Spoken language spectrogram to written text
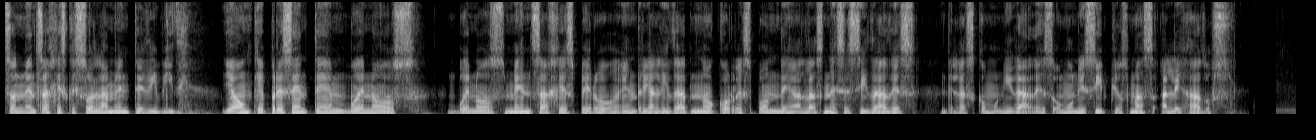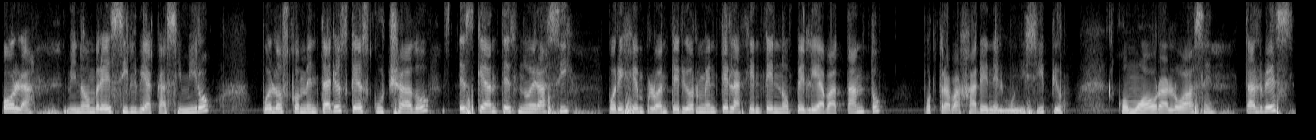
Son mensajes que solamente dividen. Y aunque presenten buenos buenos mensajes, pero en realidad no corresponden a las necesidades de las comunidades o municipios más alejados. Hola, mi nombre es Silvia Casimiro. Pues los comentarios que he escuchado es que antes no era así. Por ejemplo, anteriormente la gente no peleaba tanto por trabajar en el municipio como ahora lo hacen. Tal vez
